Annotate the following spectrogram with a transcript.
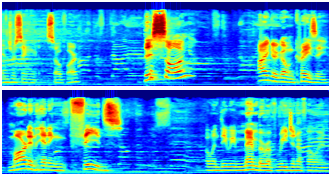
Interesting so far. This song? Tiger going crazy. Martin hitting feeds. Owen Dewey, member of Region of ON.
